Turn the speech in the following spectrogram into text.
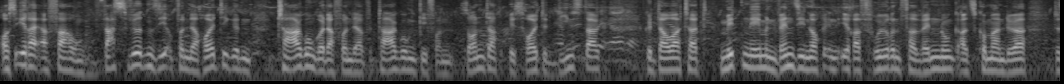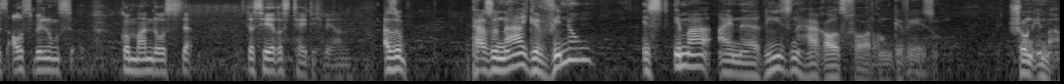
Aus Ihrer Erfahrung, was würden Sie von der heutigen Tagung oder von der Tagung, die von Sonntag bis heute Dienstag gedauert hat, mitnehmen, wenn Sie noch in Ihrer früheren Verwendung als Kommandeur des Ausbildungskommandos des Heeres tätig wären? Also Personalgewinnung ist immer eine Riesenherausforderung gewesen. Schon immer.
